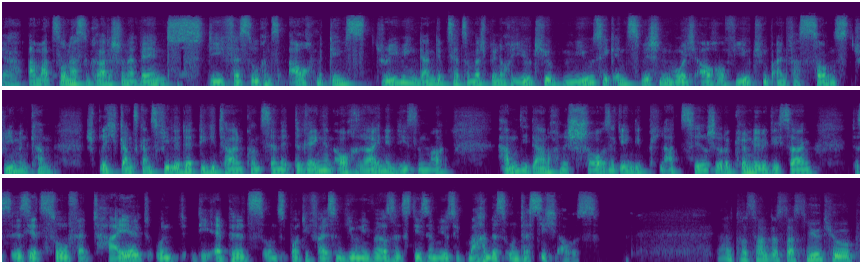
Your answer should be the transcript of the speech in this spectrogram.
Ja, Amazon hast du gerade schon erwähnt, die versuchen es auch mit dem Streaming. Dann gibt's ja zum Beispiel noch YouTube Music inzwischen, wo ich auch auf YouTube einfach Songs streamen kann. Sprich, ganz, ganz viele der digitalen Konzerne drängen auch rein in diesen Markt. Haben die da noch eine Chance gegen die Platzhirsche oder können wir wirklich sagen, das ist jetzt so verteilt und die Apples und Spotifys und Universals diese Music machen das unter sich aus? Interessant ist, dass YouTube,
